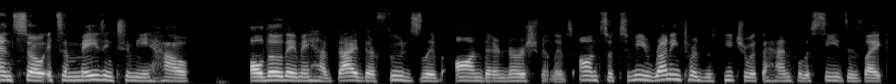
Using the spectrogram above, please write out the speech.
And so it's amazing to me how, although they may have died, their foods live on, their nourishment lives on. So to me, running towards the future with a handful of seeds is like,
